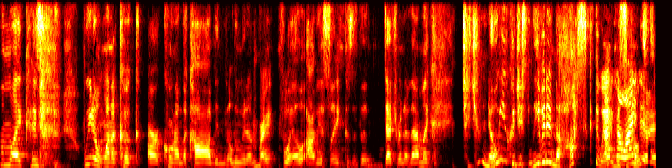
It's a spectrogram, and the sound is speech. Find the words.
I'm like, because we don't want to cook our corn on the cob in aluminum, right? Foil, obviously, because of the detriment of that. I'm like, did you know you could just leave it in the husk the way That's it was supposed to?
